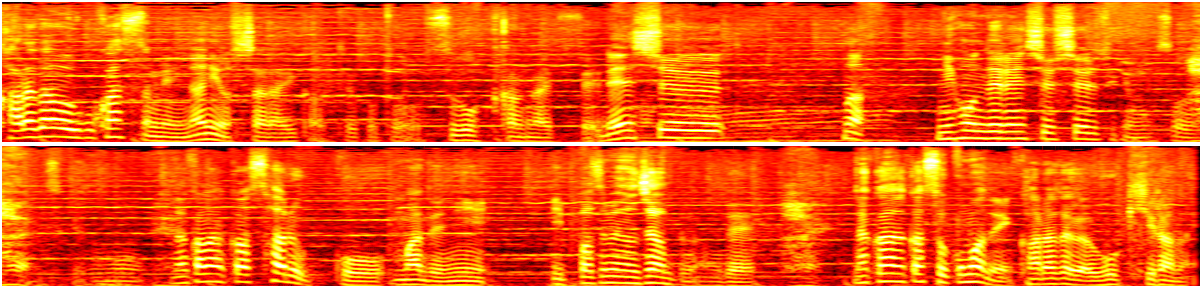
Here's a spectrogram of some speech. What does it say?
体を動かすために何をしたらいいかということをすごく考えてて練習まあ日本で練習している時もそうだったんですけども、はい。なかなかサルコーまでに一発目のジャンプなのではい。なかなかそこまでに体が動ききらない。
